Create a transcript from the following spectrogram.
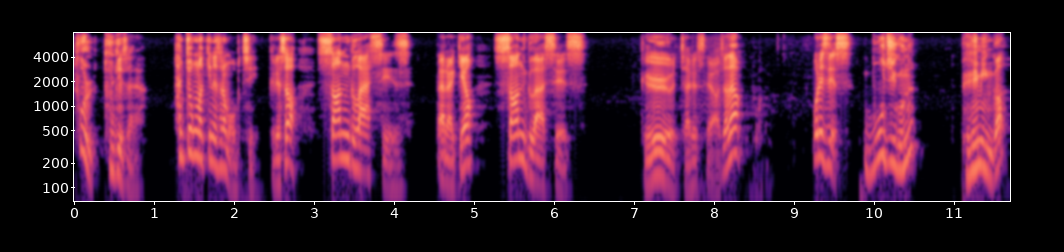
둘, 두 개잖아. 한쪽만 끼는 사람 없지. 그래서 sunglasses. 따라할게요. sunglasses. 굿, 잘했어요. 자, 다음. What is this? 뭐지, 이거는? 뱀인가?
